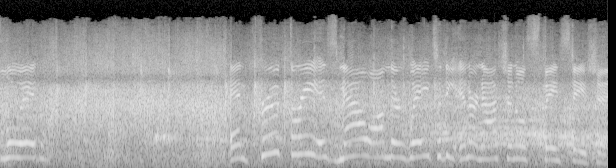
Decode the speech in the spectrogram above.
fluid. And Crew 3 is now on their way to the International Space Station.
